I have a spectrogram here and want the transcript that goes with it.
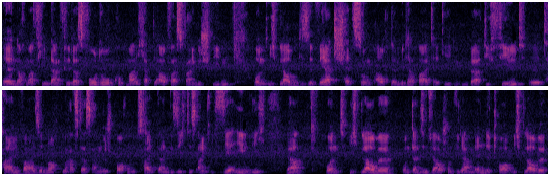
äh, Nochmal vielen Dank für das Foto. Guck mal, ich habe dir auch was reingeschrieben. Und ich glaube, diese Wertschätzung auch der Mitarbeiter gegenüber, die fehlt äh, teilweise noch. Du hast das angesprochen, zeigt dein Gesicht ist eigentlich sehr ähnlich. Ja. Und ich glaube, und dann sind wir auch schon wieder am Ende, Torben, ich glaube,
